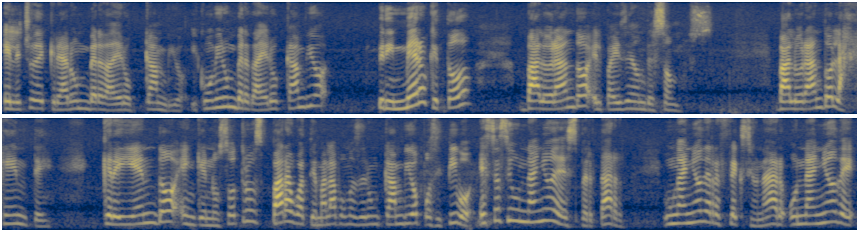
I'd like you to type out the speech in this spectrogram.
el hecho de crear un verdadero cambio. ¿Y cómo viene un verdadero cambio? Primero que todo, valorando el país de donde somos, valorando la gente, creyendo en que nosotros para Guatemala podemos hacer un cambio positivo. Este ha sido un año de despertar, un año de reflexionar, un año de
